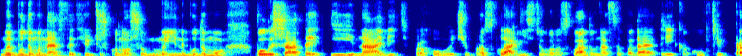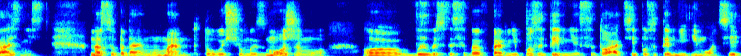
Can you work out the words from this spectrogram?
Ми будемо нести цю тяжку ношу, ми її не будемо полишати, і навіть враховуючи про складність цього розкладу, в нас випадає трійка кубків, празність. У нас випадає момент того, що ми зможемо вивести себе в певні позитивні ситуації, позитивні емоції.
